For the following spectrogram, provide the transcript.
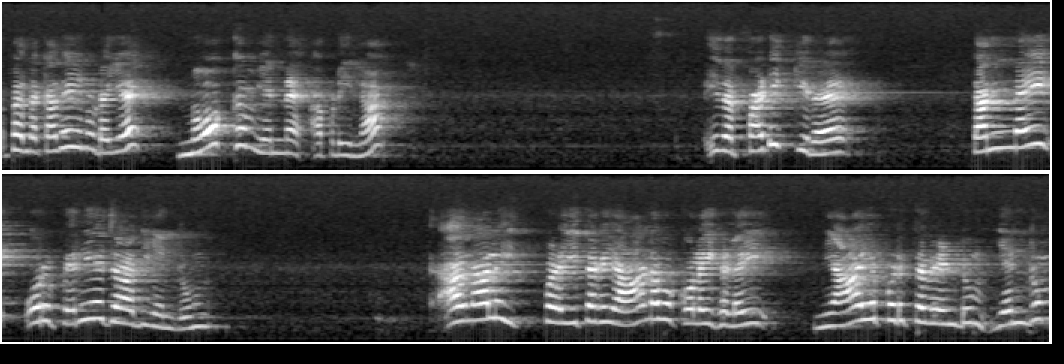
அப்போ அந்த கதையினுடைய நோக்கம் என்ன அப்படின்னா இதை படிக்கிற தன்னை ஒரு பெரிய ஜாதி என்றும் அதனால் இப்போ இத்தகைய ஆணவ கொலைகளை நியாயப்படுத்த வேண்டும் என்றும்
